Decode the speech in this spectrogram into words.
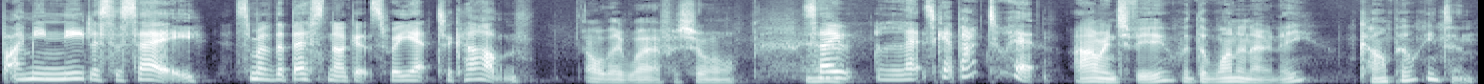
But I mean, needless to say, some of the best nuggets were yet to come. Oh, they were for sure. So let's get back to it. Our interview with the one and only Karl Pilkington.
